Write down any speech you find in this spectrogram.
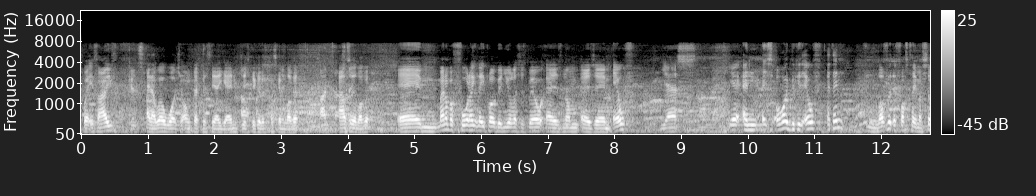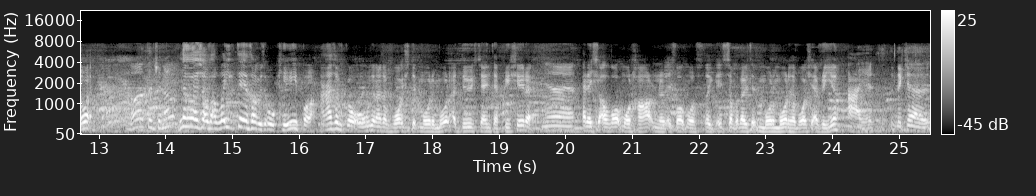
25, Good. and I will watch it on Christmas Day again just because I fucking love it. Fantastic. Absolutely love it. Um, my number four, I think, might probably be on your list as well, is num is um, Elf. Yes. Yeah, and it's odd because Elf, I didn't love it the first time I saw it. Oh, did you not? No, I, sort of, I liked it. I thought it was okay, but as I've got older and as I've watched it more and more, I do tend to appreciate it. Yeah. And it's got a lot more heart and it's a lot more like it's something about it more and more as I watch it every year. Aye, it, the kind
